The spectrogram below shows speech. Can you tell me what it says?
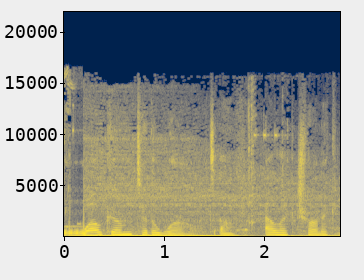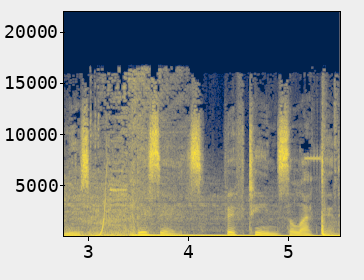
Welcome to the world of electronic music. This is 15 Selected.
